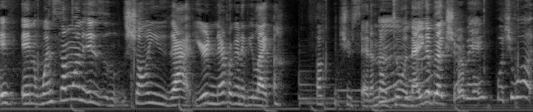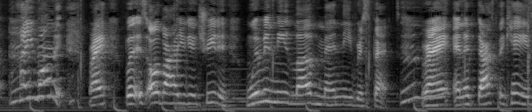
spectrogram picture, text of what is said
if and when someone is showing you that, you're never gonna be like, "Ugh, fuck what you said. I'm not doing that. You're gonna be like, sure, babe, what you want? How you want it? Right? But it's all about how you get treated. Women need love, men need respect. Right? And if that's the case,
